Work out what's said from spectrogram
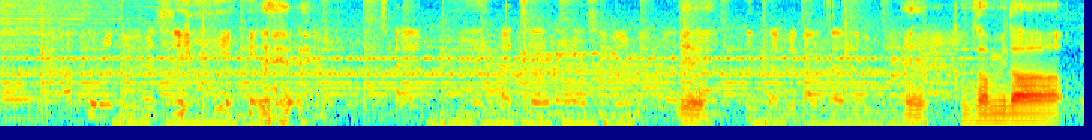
어, 앞으로도 열심히 예. 잘 같이 해나가시길 빌면서 예. 인터뷰 감사드립니다. 네, 감사합니다. 네.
